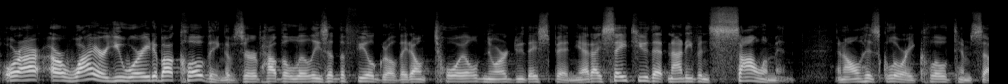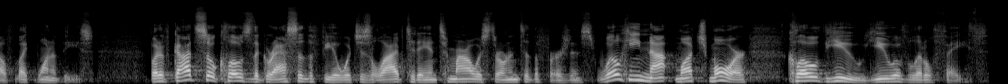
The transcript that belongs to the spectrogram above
Or, are, or why are you worried about clothing? Observe how the lilies of the field grow. They don't toil, nor do they spin. Yet I say to you that not even Solomon in all his glory clothed himself like one of these. But if God so clothes the grass of the field, which is alive today and tomorrow is thrown into the furnace, will he not much more Clothe you, you of little faith.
